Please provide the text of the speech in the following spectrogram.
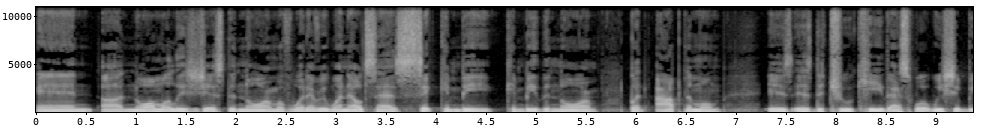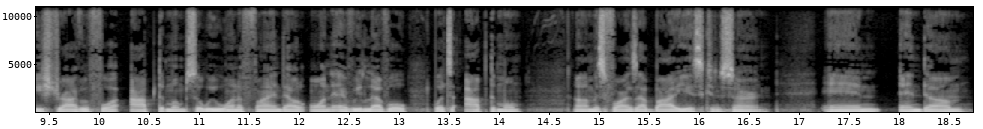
and uh, normal is just the norm of what everyone else has. Sick can be can be the norm, but optimum is is the true key. That's what we should be striving for. Optimum. So we want to find out on every level what's optimum um, as far as our body is concerned, and and um,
